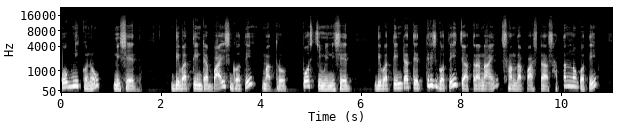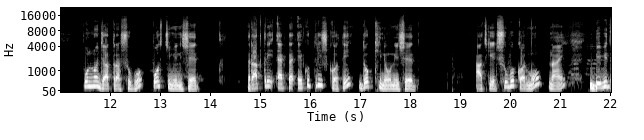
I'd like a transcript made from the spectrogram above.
অগ্নিকোণও নিষেধ। দিবা তিনটা বাইশ গতে মাত্র পশ্চিমে নিষেধ। দিবা তিনটা তেত্রিশ গতেই যাত্রা নাই, সন্ধ্যা পাঁচটা সাতান্ন গতে পুণ্যযাত্রা শুভ, পশ্চিমে নিষেধ। রাত্রি একটা একত্রিশ গতে দক্ষিণেও নিষেধ। আজকের শুভকর্ম নাই। বিবিধ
